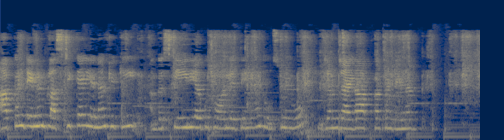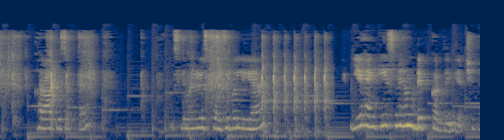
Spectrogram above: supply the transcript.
आप कंटेनर प्लास्टिक का ही लेना क्योंकि अगर स्टील या कुछ और लेते हैं तो उसमें वो जम जाएगा, आपका कंटेनर ख़राब हो सकता है। इसलिए मैंने रिस्पॉन्सिबल लिया है। ये हैंकी इसमें हम डिप कर देंगे अच्छी तरह।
